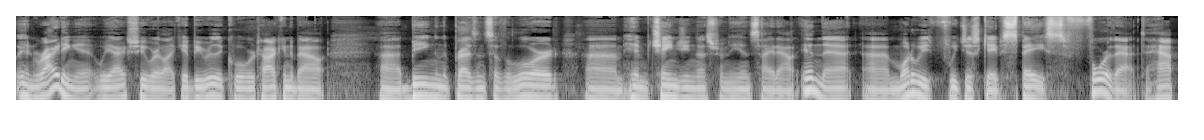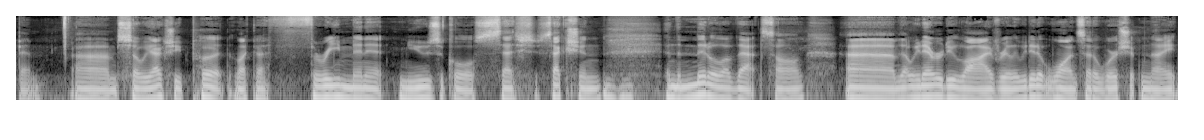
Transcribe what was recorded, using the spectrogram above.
in writing it, we actually were like, it'd be really cool. We're talking about uh, being in the presence of the Lord, um, Him changing us from the inside out. In that, um, what do we if we just gave space for that to happen? Um, so we actually put like a three minute musical ses- section in the middle of that song um, that we never do live really we did it once at a worship night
